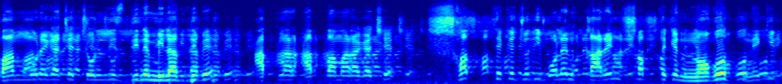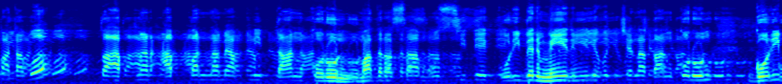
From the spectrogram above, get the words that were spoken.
বাম মরে গেছে, চল্লিশ দিনে মিলাদ দিবে। আপনার আব্বা মারা গেছে। সব থেকে যদি বলেন কারেন্ট সব থেকে নগদ নেকি পাঠাবো, তো আপনার আব্বার নামে আপনি দান করুন। মাদ্রাসা, মসজিদে গরিবের মেয়ের বিয়ে হচ্ছে না, দান করুন। গরিব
